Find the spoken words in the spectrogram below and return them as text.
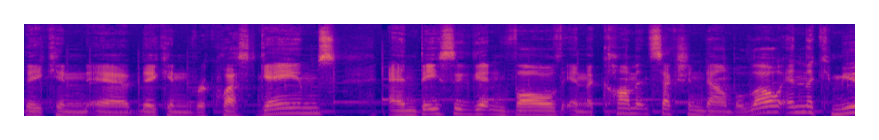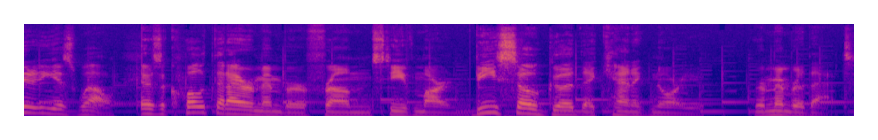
they can uh, they can request games, and basically get involved in the comment section down below and the community as well. There's a quote that I remember from Steve Martin: "Be so good they can't ignore you." Remember that.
